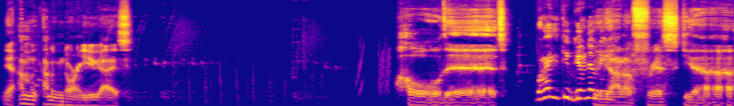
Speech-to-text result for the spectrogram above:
Yeah, I'm I'm ignoring you guys. Hold it. Why do you keep giving them? We the? gotta frisk ya.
